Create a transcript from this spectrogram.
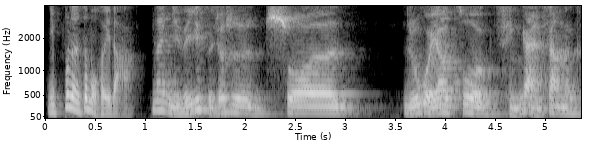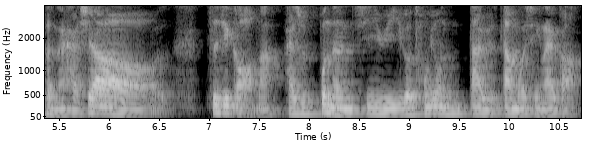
你不能这么回答。那你的意思就是说？如果要做情感项的，可能还是要自己搞嘛，还是不能基于一个通用大语大模型来搞？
